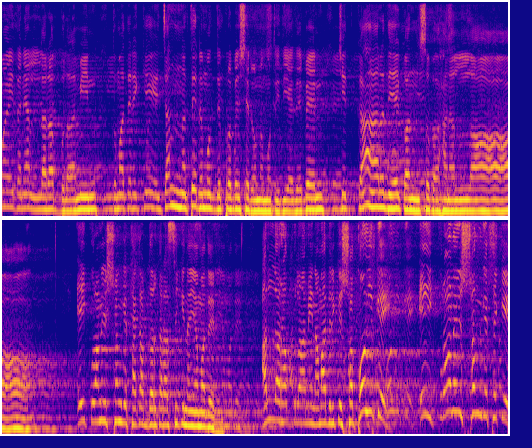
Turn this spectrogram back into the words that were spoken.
ময়দানে আল্লাহ রাব্বুল আমিন তোমাদেরকে জান্নাতের মধ্যে প্রবেশের অনুমতি দিয়ে দেবেন। চিৎকার দিয়ে কন, সুবহানাল্লাহ। এই কোরআনের সঙ্গে থাকার দরকার আছে কি নাই আমাদের? আল্লাহ রাব্বুল আমিন আমাদেরকে সকলকে এই কোরআনের সঙ্গে থেকে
